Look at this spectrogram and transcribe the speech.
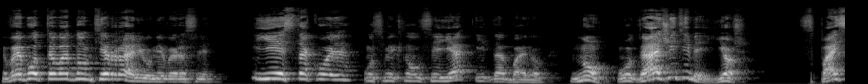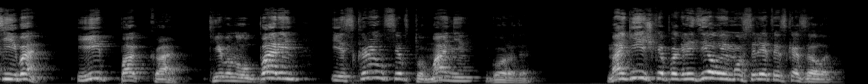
Вы будто в одном террариуме выросли. Есть такое, усмехнулся я и добавил. Ну, удачи тебе, еж. Спасибо. И пока. Кивнул парень и скрылся в тумане города. Магичка поглядела ему вслед и сказала.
